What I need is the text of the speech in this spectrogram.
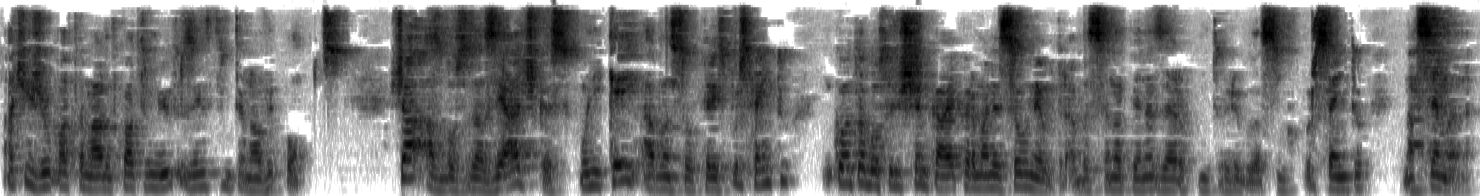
atingiu o patamar de 4.339 pontos. Já as bolsas asiáticas, o Nikkei avançou 3%, enquanto a bolsa de Xangai permaneceu neutra, avançando apenas 0,5% na semana.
